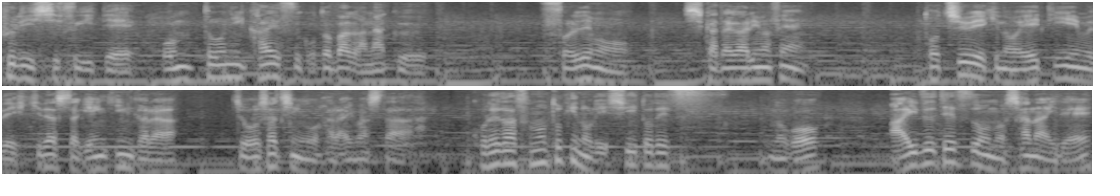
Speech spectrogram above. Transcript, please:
くりしすぎて本当に返す言葉がなくそれでも仕方がありません。途中駅の ATM で引き出した現金から乗車賃を払いました。これがその時のレシートです。の後会津鉄道の車内で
